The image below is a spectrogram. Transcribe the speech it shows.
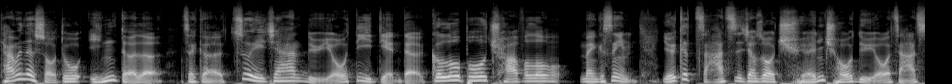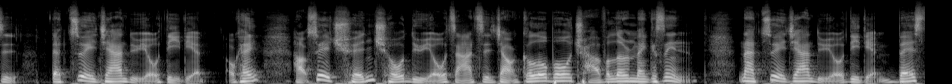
台湾的首都赢得了这个最佳旅游地点的 Global Traveler Magazine 有一个杂志叫做全球旅游杂志的最佳旅游地点。OK，好，所以全球旅游杂志叫 Global Traveler Magazine，那最佳旅游地点 Best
